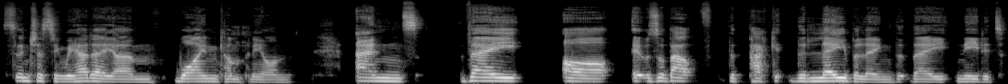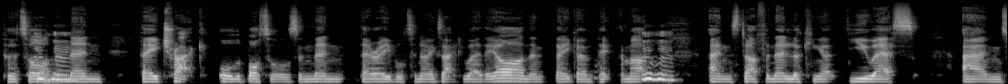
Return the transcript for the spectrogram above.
It's interesting. We had a um, wine company on, and they are. It was about the packet, the labeling that they needed to put on, mm-hmm. and then they track all the bottles and then they're able to know exactly where they are and then they go and pick them up mm-hmm. and stuff and they're looking at the US and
